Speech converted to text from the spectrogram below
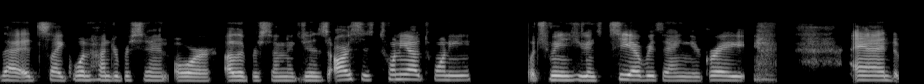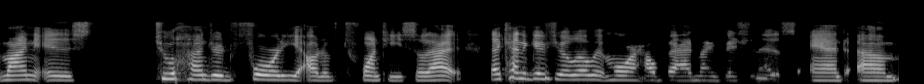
that it's like 100% or other percentages. Ours is 20 out of 20, which means you can see everything. You're great. and mine is 240 out of 20 so that that kind of gives you a little bit more how bad my vision is and um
